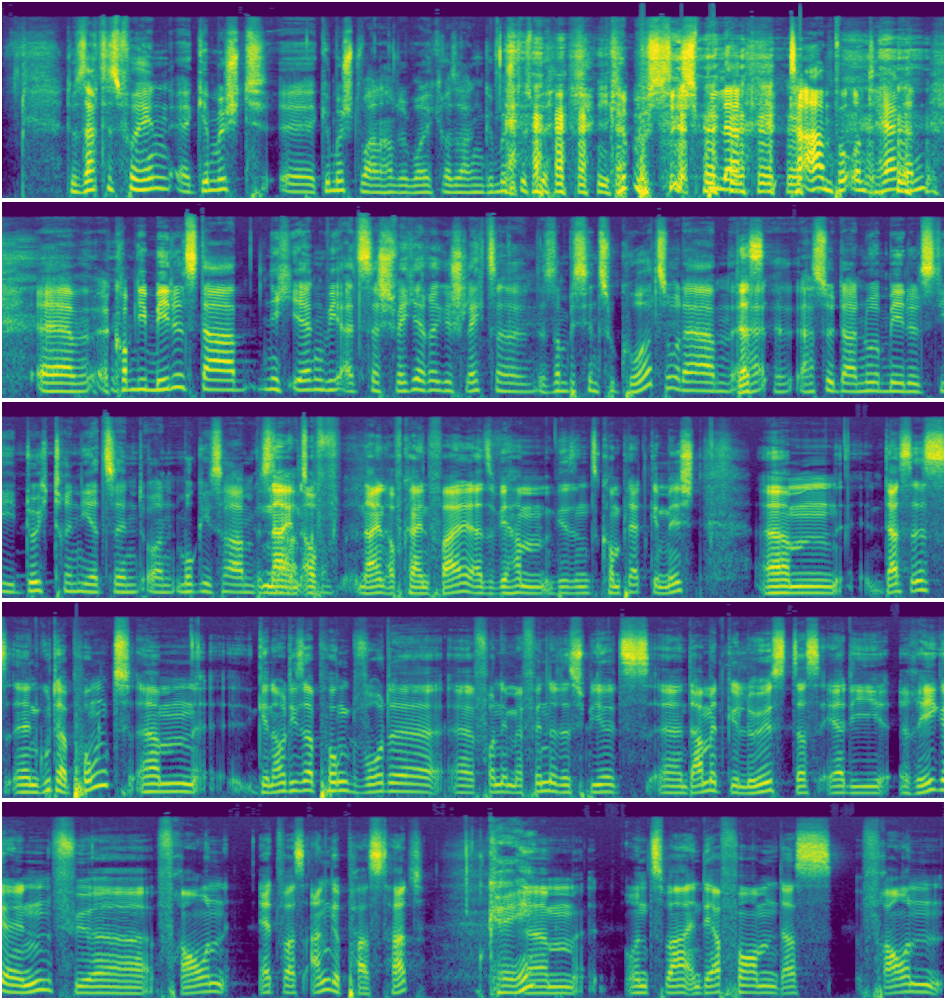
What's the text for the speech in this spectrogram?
Du sagtest vorhin, äh, gemischt, äh, gemischt Warenhandel, wollte ich gerade sagen, gemischtes, gemischte Spieler, Damen und Herren. Ähm, kommen die Mädels da nicht irgendwie als das schwächere Geschlecht so, so ein bisschen zu kurz? Oder ähm, Das- äh, hast du da nur Mädels, die durchtrainiert sind und Muckis haben? Nein auf, nein, auf keinen Fall. Also wir haben, wir sind komplett gemischt. Ähm, das ist ein guter Punkt. Ähm, genau dieser Punkt wurde äh, von dem Erfinder des Spiels äh, damit gelöst, dass er die Regeln für Frauen etwas angepasst hat. Okay. Ähm, und zwar in der Form, dass Frauen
